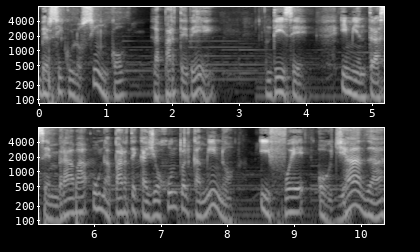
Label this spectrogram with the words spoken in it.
versículo 5, la parte B, dice, y mientras sembraba una parte cayó junto al camino y fue hollada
